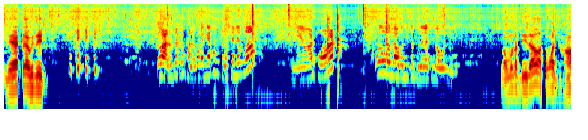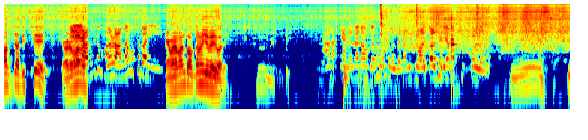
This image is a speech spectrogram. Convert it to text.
দেড় হাজার টাকা ভিজিট তো আলুটাকে ভালো করে আমি এখন কষে নেব। নেওয়ার পর ও লবণ দিতে ভুলে গেছি লবণ দেবো। লবণটা দিয়ে দাও আর তোমার ঝাঁস যা দিচ্ছে ক্যামেরাম্যান আমি তো ভালো রান্না করতে পারি। ক্যামেরাম্যান তো অজ্ঞান হয়ে যাবে এবারে। হুম। না না ক্যামেরাম্যান অজ্ঞান হলে চলবে না আমি জল টল ঢেলে আবার ঠিক করে দেবো। হুম, কি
